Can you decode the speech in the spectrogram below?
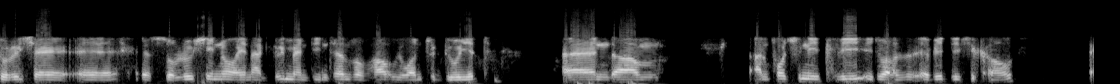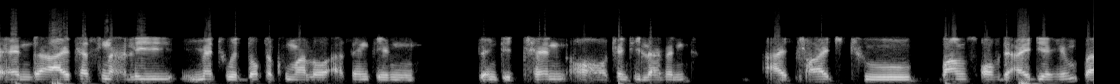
to reach a, a, a solution or an agreement in terms of how we want to do it. And um, unfortunately, it was a bit difficult. And I personally met with Dr. Khumalo, I think in 2010 or 2011. I tried to bounce off the idea him uh,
